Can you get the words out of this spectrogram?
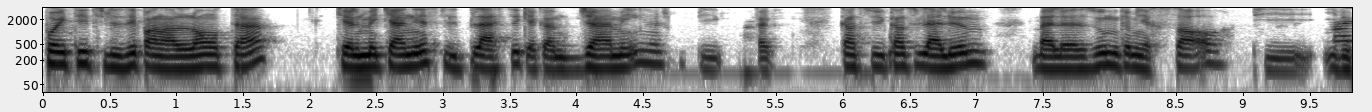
pas été utilisé pendant longtemps que le mécanisme puis le plastique est comme jammé. là. Puis, fait quand tu, quand tu l'allumes, ben, le zoom comme il ressort, puis il veut Ouais,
